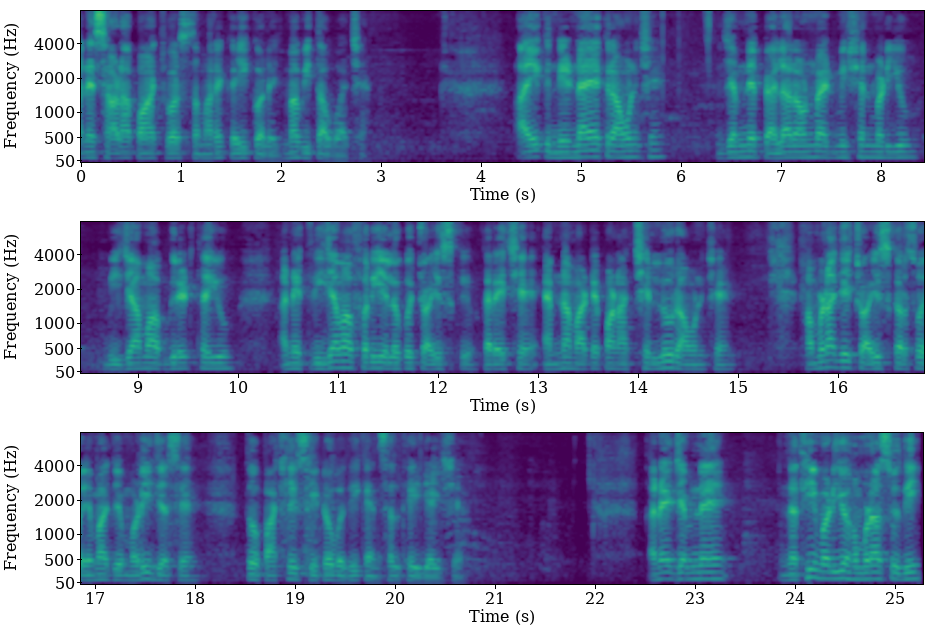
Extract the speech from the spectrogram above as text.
અને સાડા પાંચ વર્ષ તમારે કઈ કોલેજમાં વિતાવવા છે? આ એક નિર્ણાયક રાઉન્ડ છે, જેમને પહેલા રાઉન્ડમાં એડમિશન મળ્યું, બીજામાં અપગ્રેડ થયું, અને ત્રીજામાં ફરી એ લોકો ચોઈસ કરે છે. એમના માટે પણ આ છેલ્લું રાઉન્ડ છે. હમણાં જે ચોઈસ કરશો, એમાં જે મળી જશે, તો પાછલી સીટો બધી કેન્સલ થઈ જાય છે. અને જેમને નથી મળ્યું હમણાં સુધી,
